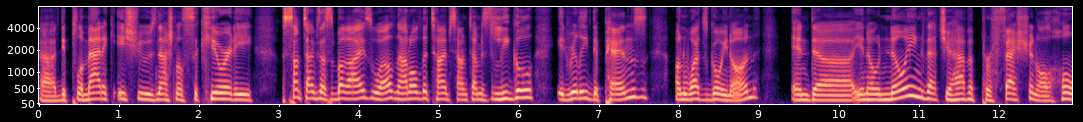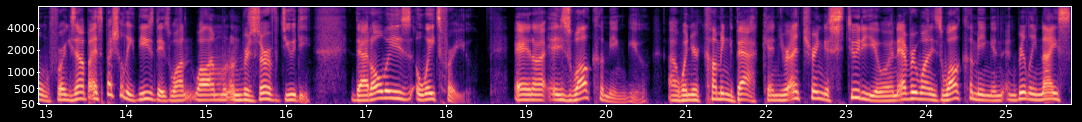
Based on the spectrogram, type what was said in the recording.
uh, diplomatic issues, national security, sometimes Hasbara as well, not all the time, sometimes legal. It really depends on what's going on. And, uh, you know, knowing that you have a professional home, for example, especially these days while, while I'm on reserve duty, that always awaits for you and uh, is welcoming you uh, when you're coming back and you're entering a studio and everyone is welcoming and, and really nice,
